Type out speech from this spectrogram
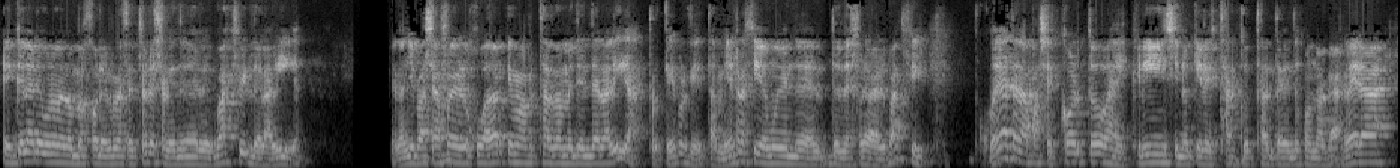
Eckler es uno de los mejores receptores saliendo del backfield de la liga. El año pasado fue el jugador que más metiendo en la liga. ¿Por qué? Porque también recibe muy bien desde fuera del backfield juégate la pases cortos, a screen, si no quieres estar constantemente jugando a carrera.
